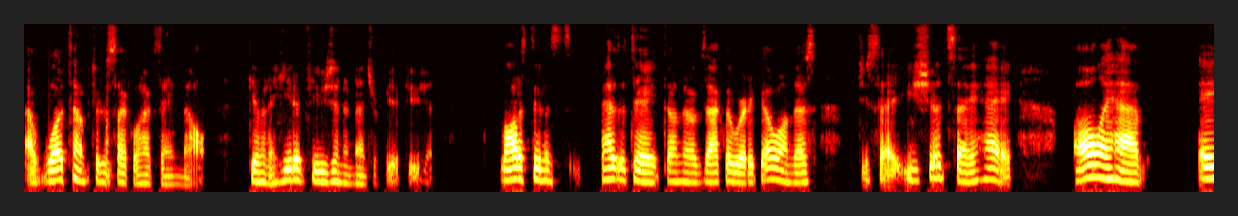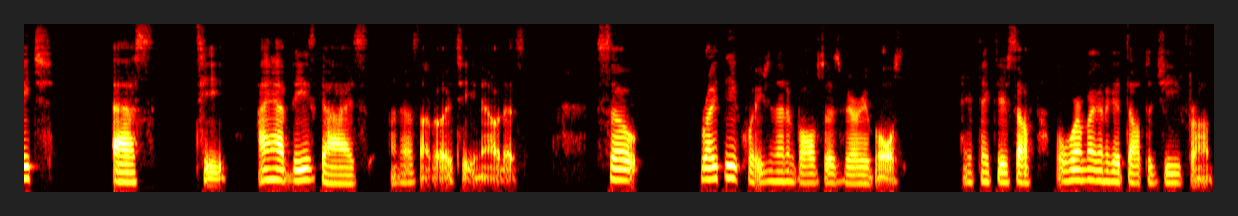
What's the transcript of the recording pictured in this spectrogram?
At what temperature does cyclohexane melt, given a heat of fusion and entropy of fusion? A lot of students hesitate, don't know exactly where to go on this. But you say you should say, hey, all I have H, S, T. I have these guys. I know it's not really T now it is. So write the equation that involves those variables. And you think to yourself, well, where am I going to get delta G from?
